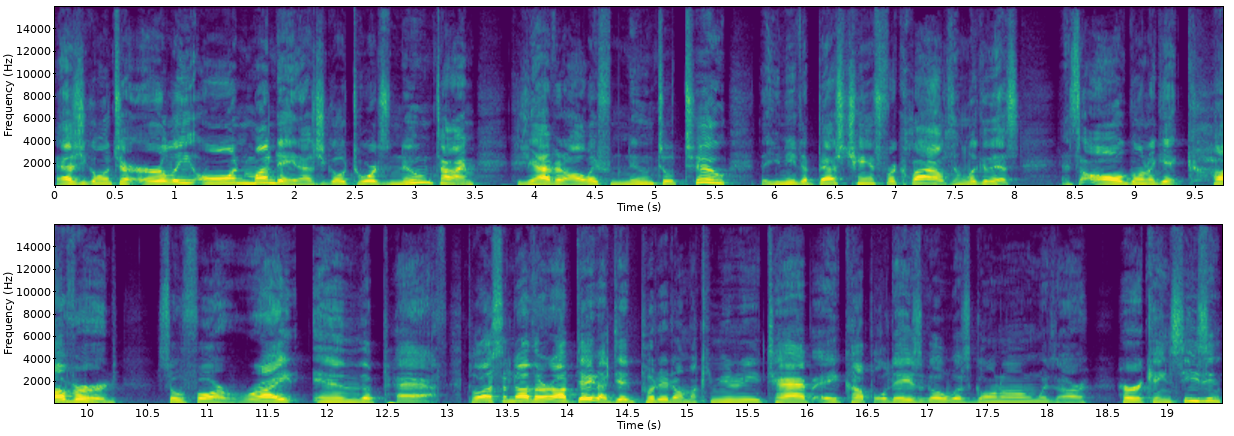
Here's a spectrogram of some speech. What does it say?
As you go into early on Monday, and as you go towards noontime, because you have it all the way from noon till 2, that you need the best chance for clouds. And look at this. It's all going to get covered so far right in the path. Plus another update, I did put it on my community tab a couple of days ago, what's going on with our hurricane season.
